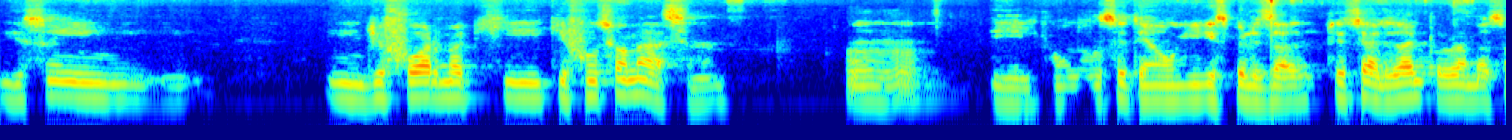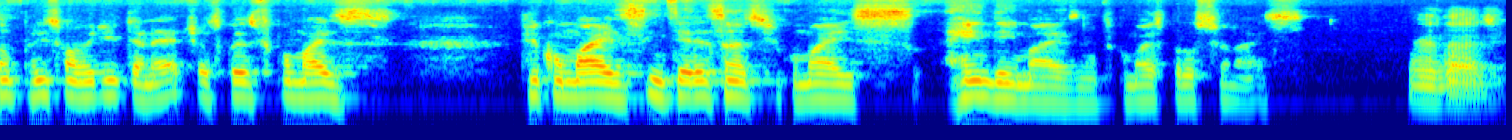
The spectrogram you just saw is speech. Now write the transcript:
isso em, em de forma que, que funcionasse, né? Uhum. E quando você tem alguém especializado, especializado em programação, principalmente na internet, as coisas ficam mais ficam mais interessantes, ficam mais rendem mais, né? ficam mais profissionais. Verdade.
